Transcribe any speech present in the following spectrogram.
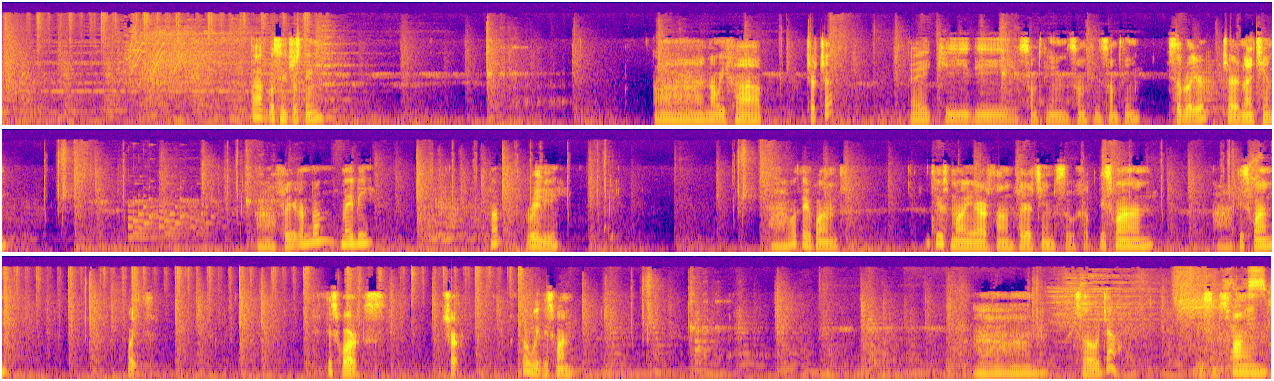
That was interesting. Uh, now we have Churcha. AKD something something something. He's a player. Chair 19. Uh, Fire Emblem, maybe? Not really. Uh, what do I want? Let's use my Earth and Fire team. So we have this one, uh, this one. Wait. This works. Sure. Go with this one. Um, so yeah. This seems fine.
